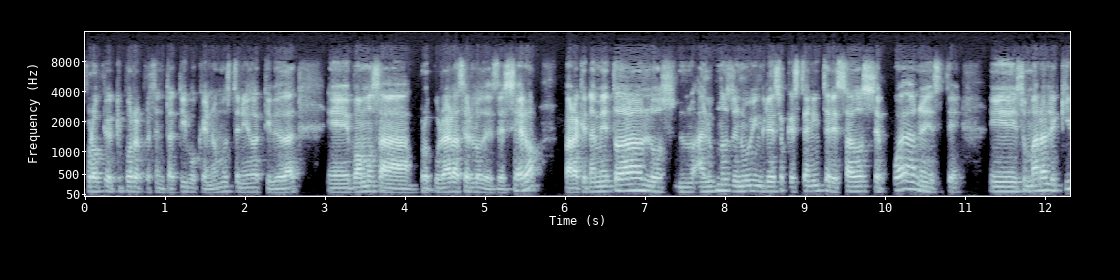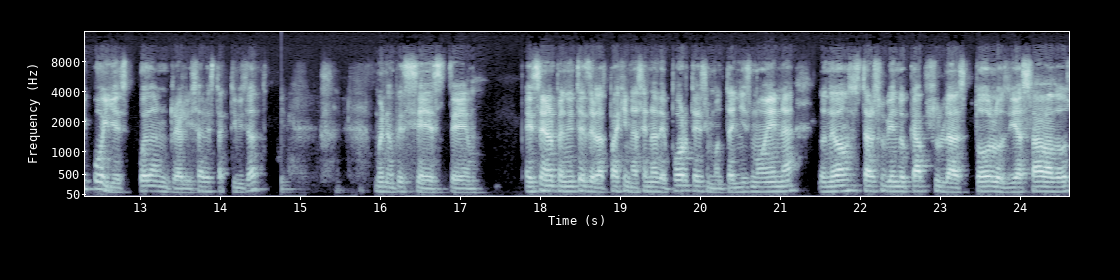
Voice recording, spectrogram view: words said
propio equipo representativo que no hemos tenido actividad, eh, vamos a procurar hacerlo desde cero para que también todos los alumnos de nuevo ingreso que estén interesados se puedan este, eh, sumar al equipo y puedan realizar esta actividad. Bueno, pues este, estén pendientes de las páginas ENA Deportes y Montañismo ENA, donde vamos a estar subiendo cápsulas todos los días sábados,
